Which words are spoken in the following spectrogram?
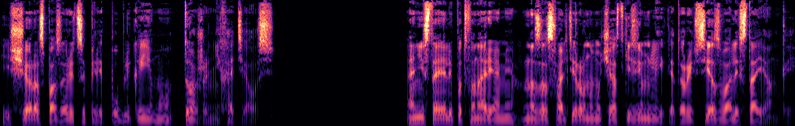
еще раз позориться перед публикой ему тоже не хотелось. Они стояли под фонарями на заасфальтированном участке земли, который все звали стоянкой.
